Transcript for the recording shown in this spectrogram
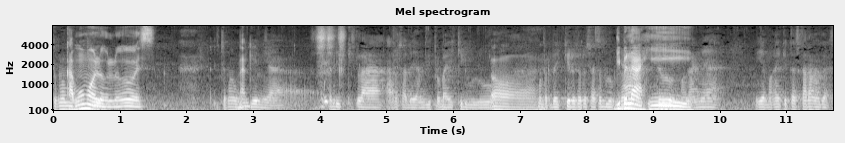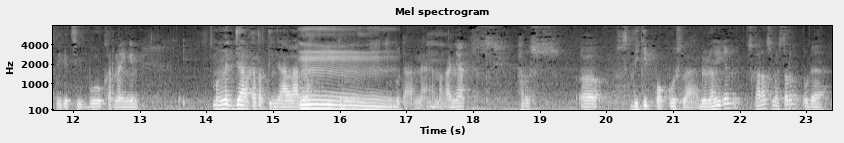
Cuma kamu mau lulus. Cuma mungkin ya sedikit lah harus ada yang diperbaiki dulu. Oh. memperbaiki dosa-dosa sebelumnya. Dibenahi. gitu, makanya. Ya makanya kita sekarang agak sedikit sibuk karena ingin mengejar ketertinggalan lah gitu. Hmm. sebutannya makanya harus eh, sedikit fokus lah. Belum lagi kan sekarang semester udah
